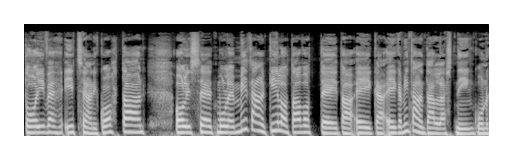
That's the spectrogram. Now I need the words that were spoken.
toive itseäni kohtaan olisi se, että mulla ei mitään kilotavoitteita eikä, eikä mitään tällaista niin kuin,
